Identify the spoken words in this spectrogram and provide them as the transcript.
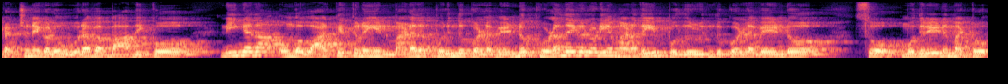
பிரச்சனைகளும் உறவை பாதிக்கும். நீங்கள் தான் உங்கள் வாழ்க்கை துணையின் மனதை புரிந்து கொள்ள வேண்டும். குழந்தைகளுடைய மனதையும் புரிந்து கொள்ள வேண்டும். ஸோ முதலீடு மற்றும்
